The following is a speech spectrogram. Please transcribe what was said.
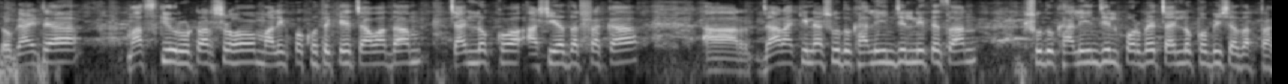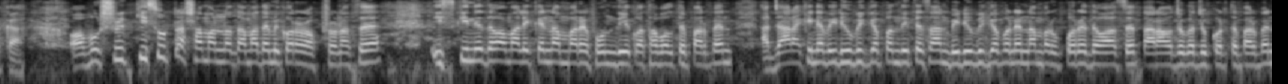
তো গাড়িটা মাস্কিউ রোটার সহ মালিক পক্ষ থেকে চাওয়া দাম চার লক্ষ আশি হাজার টাকা। আর যারা কিনা শুধু খালি ইঞ্জিল নিতে চান, শুধু খালি ইঞ্জিল পড়বে চার লক্ষ বিশ হাজার টাকা। অবশ্যই কিছুটা সামান্য দামাদামি করার অপশন আছে। স্ক্রিনে দেওয়া মালিকের নাম্বারে ফোন দিয়ে কথা বলতে পারবেন। আর যারা কিনা ভিডিও বিজ্ঞাপন দিতে চান ভিডিও বিজ্ঞাপনের নাম্বার উপরে দেওয়া আছে, তারাও যোগাযোগ করতে পারবেন।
